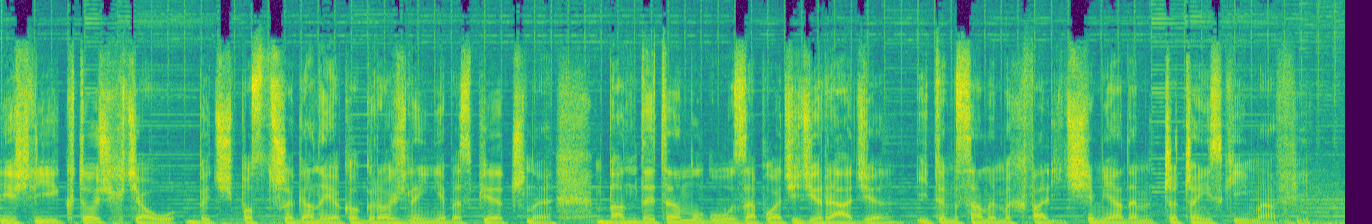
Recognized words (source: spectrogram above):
Jeśli ktoś chciał być postrzegany jako groźny i niebezpieczny, bandyta mógł zapłacić radzie i tym samym chwalić się mianem czeczeńskiej mafii.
